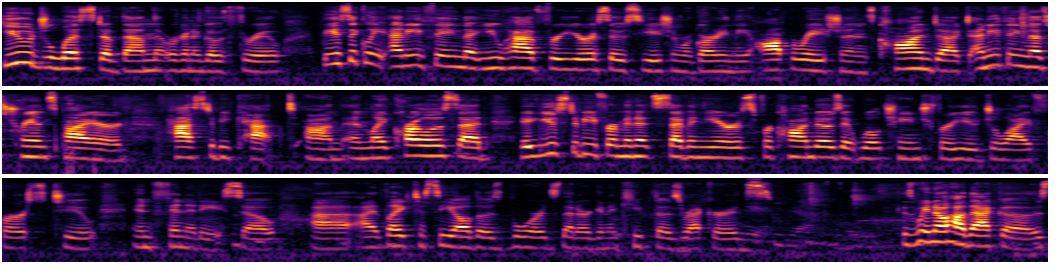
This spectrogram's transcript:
huge list of them that we're going to go through. Basically, anything that you have for your association regarding the operations, conduct, anything that's transpired, has to be kept. Um, and like Carlos said, it used to be for minutes seven years. For condos, it will change for you July 1st to infinity. So uh, I'd like to see all those boards that are going to keep those records because we know how that goes.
